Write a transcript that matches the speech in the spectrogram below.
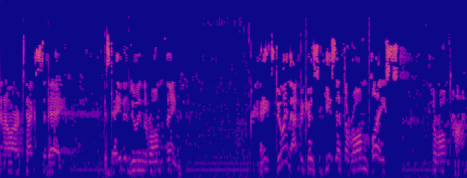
in our text today is David doing the wrong thing. And he's doing that because he's at the wrong place at the wrong time.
